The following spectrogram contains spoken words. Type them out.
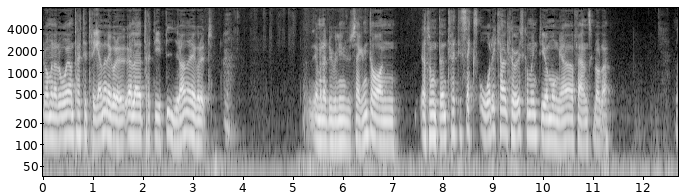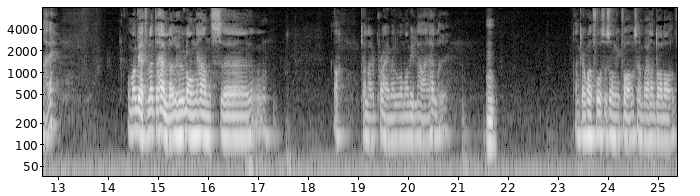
Jag menar då är han 33 när det går ut. Eller 34 när det går ut. Jag menar du vill ju säkert inte ha en... Jag tror inte en 36-årig Cal Turris kommer inte göra många fans glada. Nej. Och man vet väl inte heller hur lång hans... Uh, ja, kalla det prime eller vad man vill är heller. Mm. Han kanske har två säsonger kvar och sen börjar han dala av.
